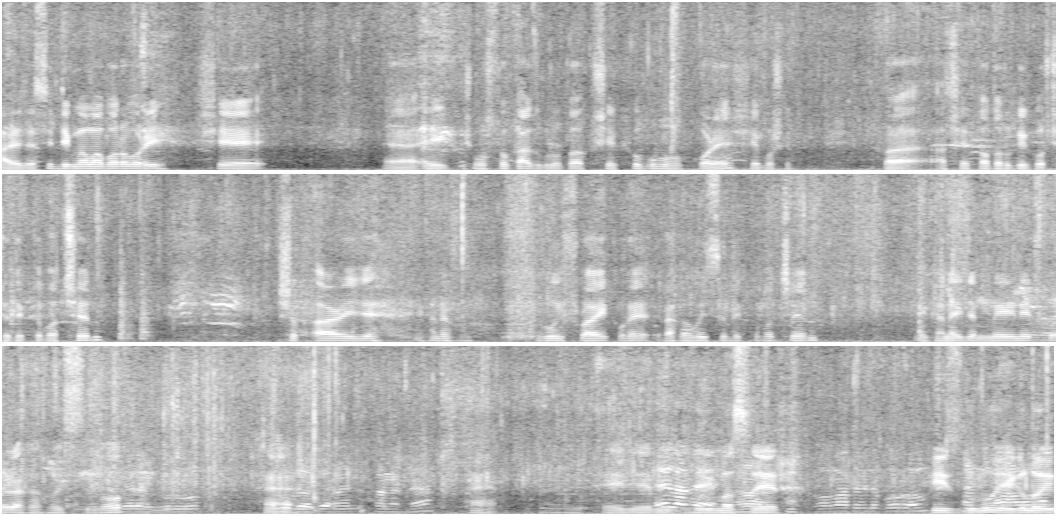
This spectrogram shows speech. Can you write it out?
আর এই যে সিদ্দিক মামা বরাবরই সে এই সমস্ত কাজগুলো তো সে খুব উপভোগ করে। সে বসে আছে তদারকি করছে দেখতে পাচ্ছেন। আর এই যে এখানে রুই ফ্রাই করে রাখা হয়েছে, দেখতে পাচ্ছেন? এখানে এই যে মেরিনেট করে রাখা হয়েছিল। হ্যাঁ। হ্যাঁ। এই যে রুই মাছের পিসগুলো, এগুলোই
